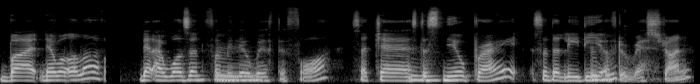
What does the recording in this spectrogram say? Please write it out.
But there were a lot of that I wasn't familiar with before, such as the snail bride, so the lady of the restaurant.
